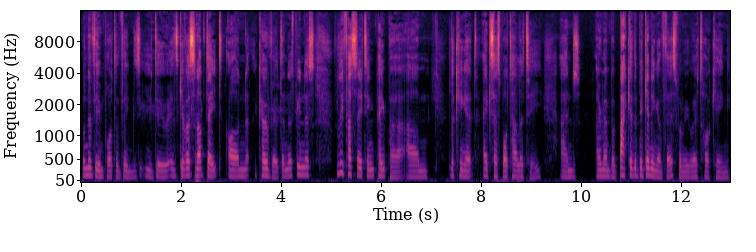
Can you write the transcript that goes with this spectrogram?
one of the important things you do is give us an update on COVID. And there's been this really fascinating paper um, looking at excess mortality and I remember back at the beginning of this when we were talking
